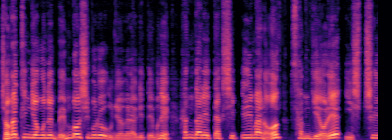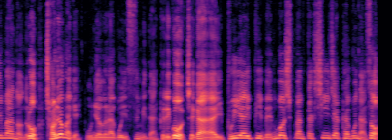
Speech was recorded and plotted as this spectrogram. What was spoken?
저 같은 경우는 멤버십으로 운영을 하기 때문에 한 달에 딱 11만 원, 3개월에 27만 원으로 저렴하게 운영을 하고 있습니다. 그리고 제가 이 VIP 멤버십방 딱 시작하고 나서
